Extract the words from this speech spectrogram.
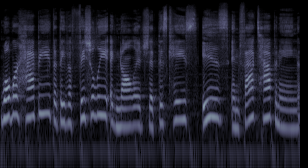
While we're happy that they've officially acknowledged that this case is, in fact, happening,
